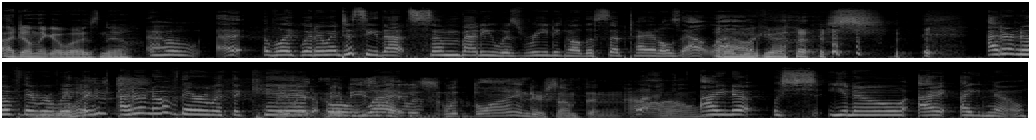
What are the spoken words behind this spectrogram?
I don't think I was. No. Oh, uh, like when I went to see that, somebody was reading all the subtitles out loud. Oh my gosh. I don't know if they were with the. I don't know if they were with the kid Maybe, or maybe what. somebody was with blind or something. I don't know. I know, you know, I I know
